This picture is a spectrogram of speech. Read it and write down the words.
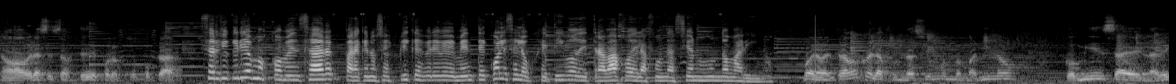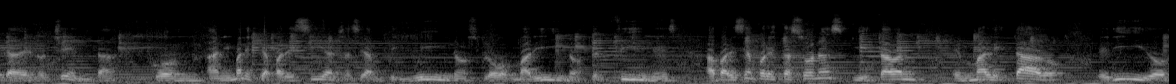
No, gracias a ustedes por convocar. Sergio, queríamos comenzar para que nos expliques brevemente cuál es el objetivo de trabajo de la Fundación Mundo Marino. Bueno, el trabajo de la Fundación Mundo Marino comienza en la década del 80 con animales que aparecían, ya sean pingüinos, lobos marinos, delfines, aparecían por estas zonas y estaban en mal estado, heridos,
